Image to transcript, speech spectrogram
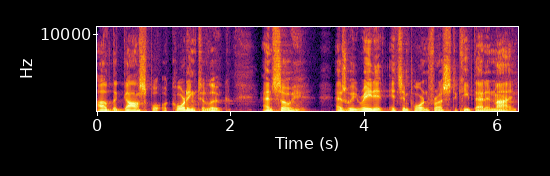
of the gospel according to Luke. And so, as we read it, it's important for us to keep that in mind.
